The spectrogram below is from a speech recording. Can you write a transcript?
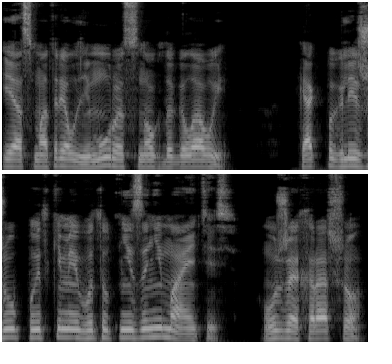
и осмотрел лемура с ног до головы. «Как погляжу, пытками вы тут не занимаетесь. Уже хорошо».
